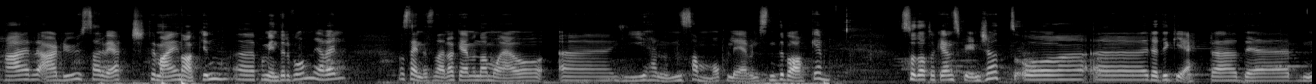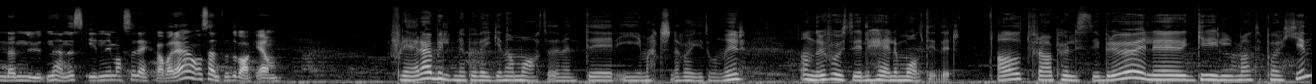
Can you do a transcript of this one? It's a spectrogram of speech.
her er du servert til meg naken uh, på min telefon. Ja vel. Og så tenkte jeg sånn der, OK, men da må jeg jo eh, gi henne den samme opplevelsen tilbake. Så da tok jeg en screenshot og eh, redigerte det, den nuden hennes inn i masse rekekabaret og sendte det tilbake igjen. Flere av bildene på veggen har matelementer i matchende fargetoner. Andre forestiller hele måltider. Alt fra pølse i brød eller grillmat i parken,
